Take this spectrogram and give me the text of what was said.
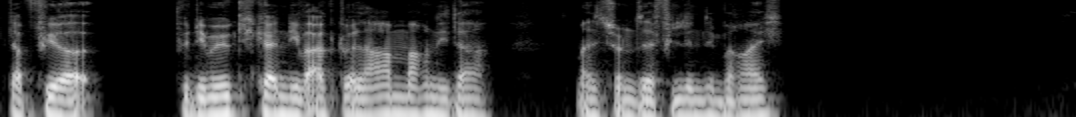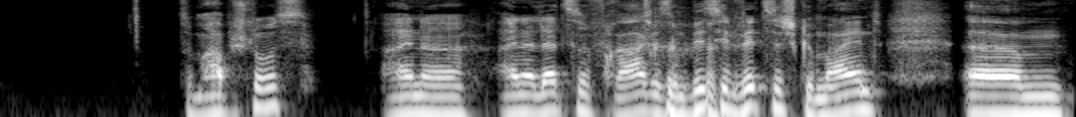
ich glaube, für, für die Möglichkeiten, die wir aktuell haben, machen die da, meine ich schon sehr viel in dem Bereich. Zum Abschluss eine, eine letzte Frage, so ein bisschen witzig gemeint. Ähm,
